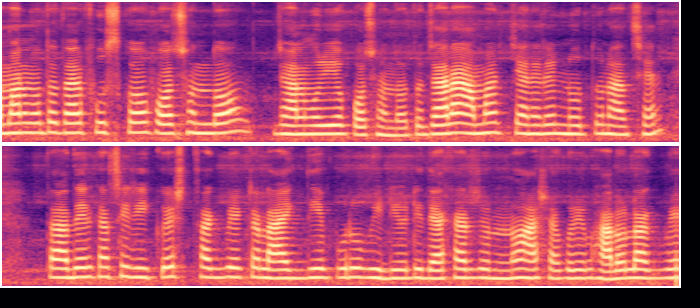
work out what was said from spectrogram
আমার মতো তার ফুচকাও পছন্দ ঝালমুড়িও পছন্দ। তো যারা আমার চ্যানেলে নতুন আছেন তাদের কাছে রিকোয়েস্ট থাকবে একটা লাইক দিয়ে পুরো ভিডিওটি দেখার জন্য। আশা করি ভালো লাগবে।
